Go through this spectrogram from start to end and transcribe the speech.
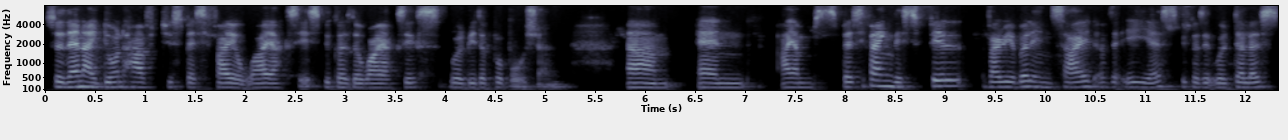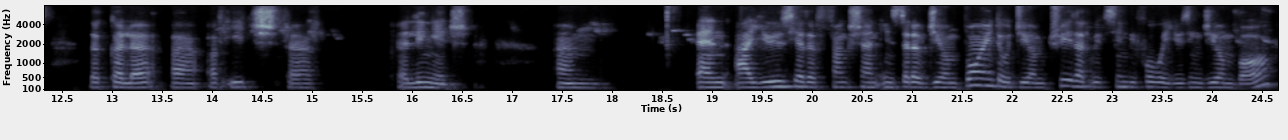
So then I don't have to specify a y-axis because the y-axis will be the proportion. Um, and I am specifying this fill variable inside of the AES because it will tell us the color uh, of each uh, lineage. Um, and I use here the function instead of geom point or geom tree that we've seen before, we're using geom bar.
